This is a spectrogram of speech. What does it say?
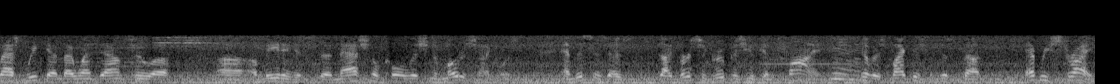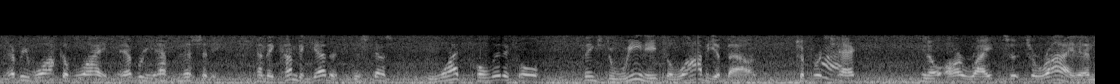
last weekend I went down to a, uh, a meeting. It's the National Coalition of Motorcyclists, and this is as diverse a group as you can find. Mhm. You know, there's bikers from just about every stripe, every walk of life, every ethnicity, and they come together to discuss what political things do we need to lobby about to protect, you know, our right to, to ride and,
